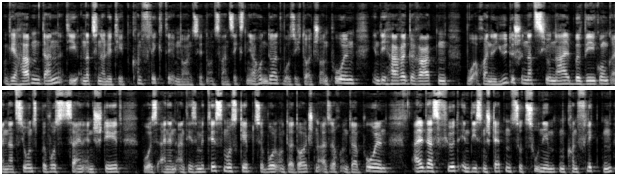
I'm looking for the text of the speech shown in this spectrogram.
Und wir haben dann die Nationalitätenkonflikte im 19. und 20. Jahrhundert, wo sich Deutsche und Polen in die Haare geraten, wo auch eine jüdische Nationalbewegung, ein Nationsbewusstsein entsteht, wo es einen Antisemitismus gibt, sowohl unter Deutschen als auch unter Polen. All das führt in diesen Städten zu zunehmenden Konflikten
